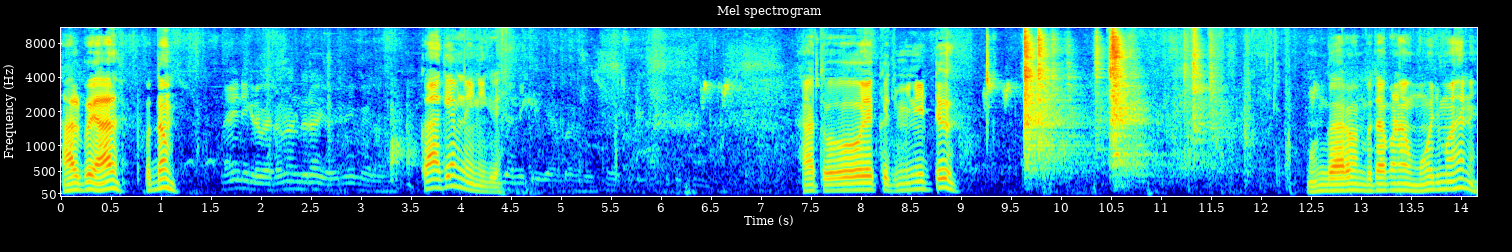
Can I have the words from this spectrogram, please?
હાલ ભાઈ, હાલ પદમ કા કેમ નહીં નીકળે? હા, તો એક જ મિનિટ. મંગારો બધા પણ મોજમાં છે ને.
